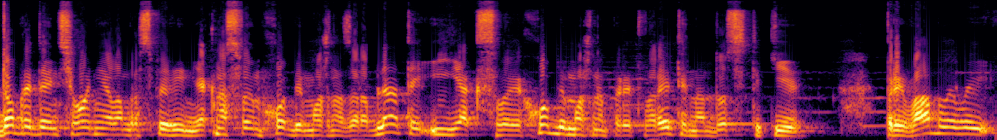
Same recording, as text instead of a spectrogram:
Добрий день. Сьогодні я вам розповім, як на своєму хобі можна заробляти і як своє хобі можна перетворити на досить такі привабливий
